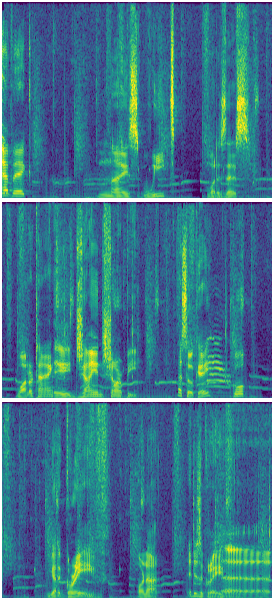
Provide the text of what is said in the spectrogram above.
Epic. Nice wheat. What is this? Water tank. A giant sharpie. That's okay. Cool. We got a grave. Or not. It is a grave. Uh,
